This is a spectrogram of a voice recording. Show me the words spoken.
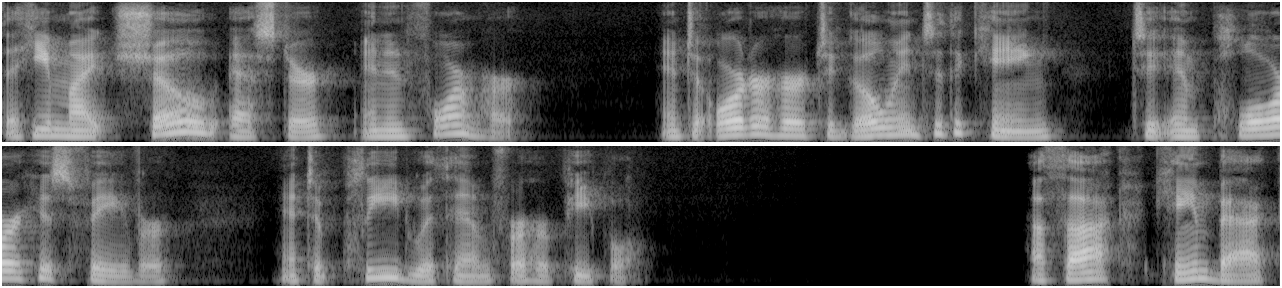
that he might show Esther and inform her, and to order her to go into the king to implore his favor and to plead with him for her people. Hathach came back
